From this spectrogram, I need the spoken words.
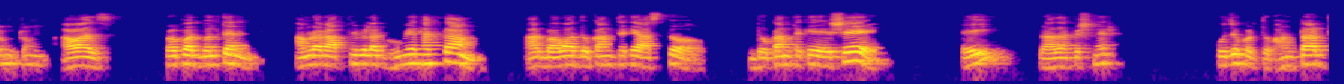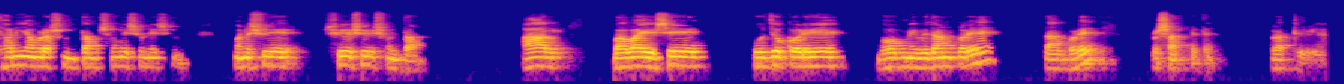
টুং টুং, আওয়াজ প্রপাত বলতেন আমরা রাত্রিবেলা ঘুমিয়ে থাকতাম আর বাবা দোকান থেকে আসতো। দোকান থেকে এসে এই রাধা কৃষ্ণের পুজো করতো। ঘণ্টার ধ্বনি আমরা শুনতাম শুনে শুনে মানে শুয়ে শুয়ে শুয়ে শুনতাম। আর বাবা এসে পুজো করে, ভোগ নিবেদন করে, তারপরে প্রসাদ পেতেন রাত্রিবেলা।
